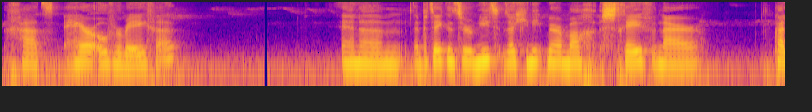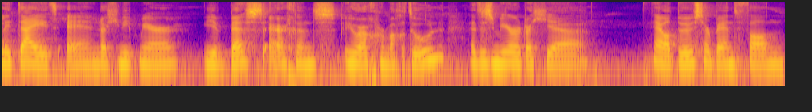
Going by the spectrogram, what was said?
gaat heroverwegen. En um, het betekent natuurlijk niet dat je niet meer mag streven naar kwaliteit en dat je niet meer je best ergens heel erg voor mag doen. Het is meer dat je ja, wat bewuster bent van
